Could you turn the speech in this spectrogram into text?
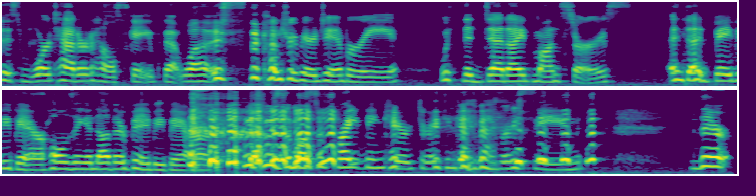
this war tattered hellscape that was the Country Bear Jamboree with the dead eyed monsters and that baby bear holding another baby bear, which was the most frightening character I think I've ever seen. They're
